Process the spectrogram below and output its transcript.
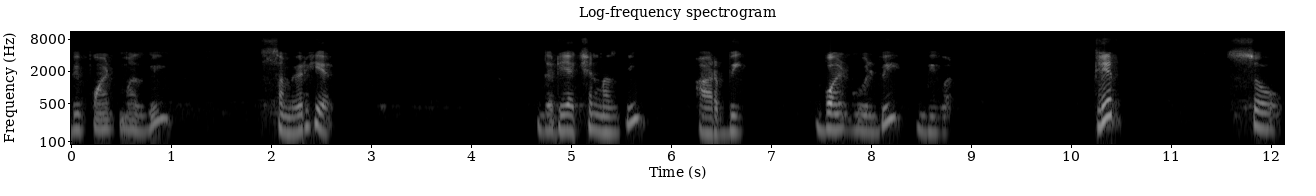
B point must be somewhere here. The reaction must be RB point will be B1 clear? So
